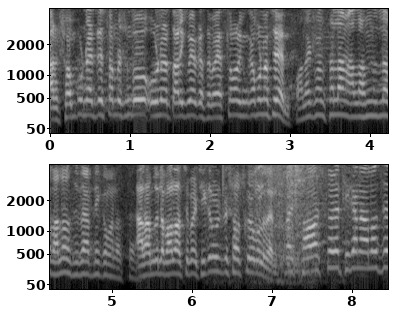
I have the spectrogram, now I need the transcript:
আর সম্পূর্ণ অ্যাড্রেস আমরা শুনব ওনার তারিক ভাইয়ের কাছে। ভাই আসসালামু আলাইকুম কেমন আছেন? ওয়ালাইকুম আসসালাম আলহামদুলিল্লাহ ভালো আছি। ভাই আপনি কেমন আছেন? আলহামদুলিল্লাহ ভালো আছে। ভাই ঠিকানা একটু সহজ করে বলে দেন। ভাই সহজ করে ঠিকানা হলো যে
